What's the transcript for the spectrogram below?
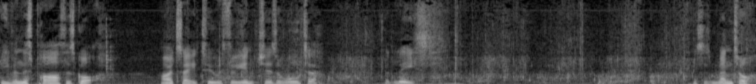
Even this path has got, I'd say, two or three inches of water at least. This is mental.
